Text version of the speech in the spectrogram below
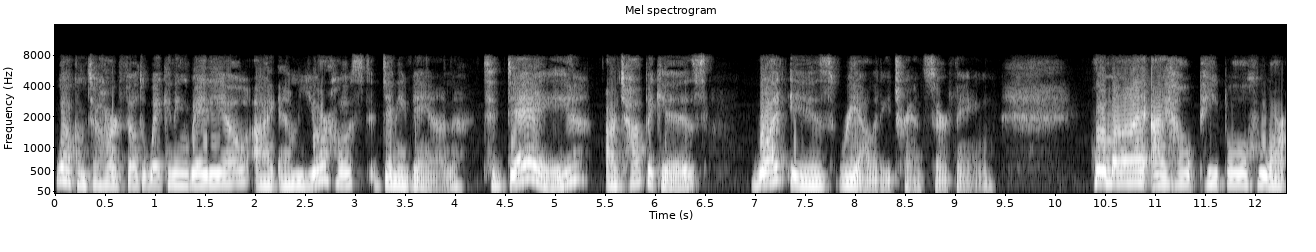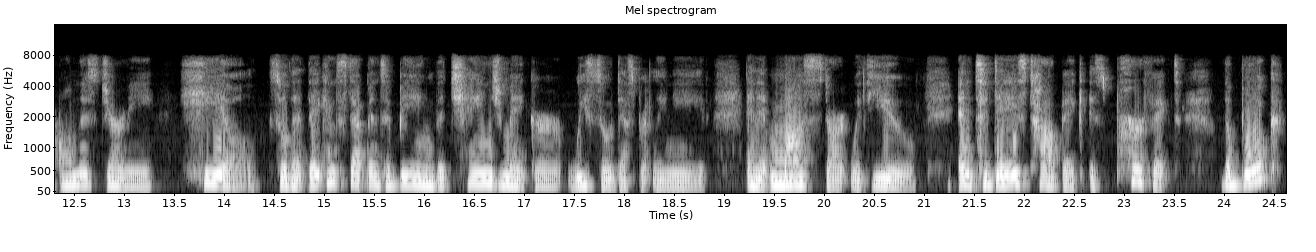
Welcome to Heartfelt Awakening Radio. I am your host, Denny Van. Today, our topic is What is reality transurfing? Who am I? I help people who are on this journey heal so that they can step into being the change maker we so desperately need. And it must start with you. And today's topic is perfect. The book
